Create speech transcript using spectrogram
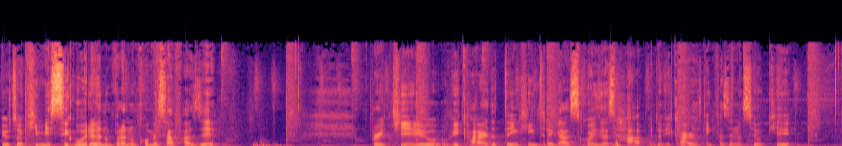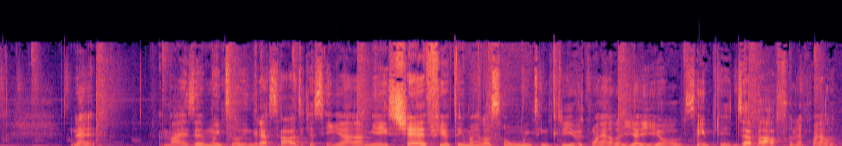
Eu tô aqui me segurando para não começar a fazer porque o Ricardo tem que entregar as coisas rápido, o Ricardo tem que fazer não sei o quê, né? Mas é muito engraçado que, assim, a minha ex-chefe, eu tenho uma relação muito incrível com ela, e aí eu sempre desabafo, né, com ela.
